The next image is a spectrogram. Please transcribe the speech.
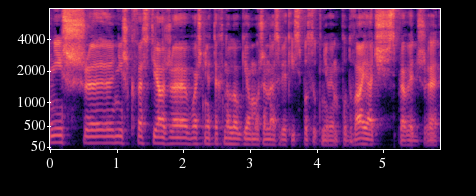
niż, e, niż kwestia, że właśnie technologia może nas w jakiś sposób, nie wiem, podwajać, sprawiać, że,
